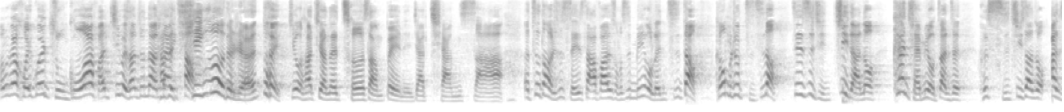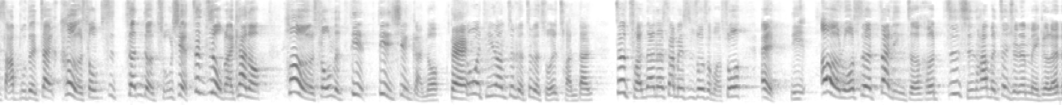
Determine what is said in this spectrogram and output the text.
我们应该回归祖国啊，反正基本上就那样那一套。他是亲俄的人，对，结果他竟然在车上被人家枪杀。那这到底是谁杀？发生什么事？没有人知道。可我们就只知道这件事情，既然哦看起来没有战争。可实际上，这种暗杀部队在赫尔松是真的出现。甚至我们来看哦，赫尔松的电电线杆哦，对，都会贴上这个这个所谓传单。这个传单呢，上面是说什么？说，哎，你俄罗斯的占领者和支持他们政权的每个人，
